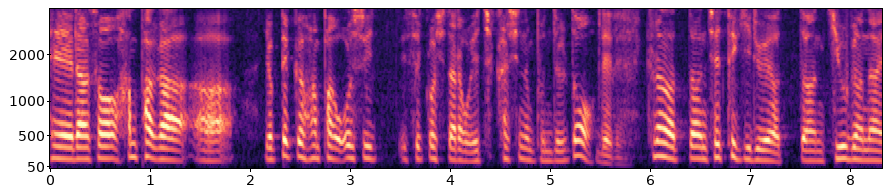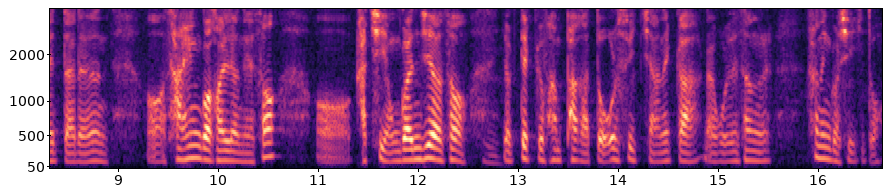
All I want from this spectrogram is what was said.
해라서 한파가 어, 역대급 한파가 올 수 있을 것이다라고 예측하시는 분들도 네네. 그런 어떤 제트 기류의 어떤 기후 변화에 따른 어, 사행과 관련해서 어, 같이 연관지어서 역대급 한파가 또 올 수 있지 않을까라고 예상을 하는 것이기도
